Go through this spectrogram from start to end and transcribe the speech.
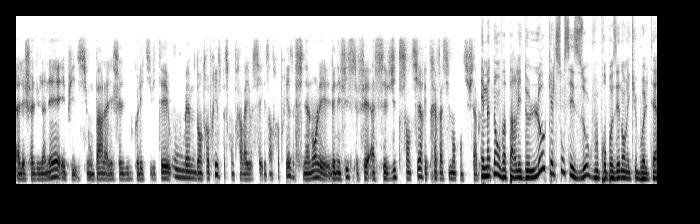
à l'échelle d'une année. Et puis, si on parle à l'échelle d'une collectivité ou même d'entreprise, parce qu'on travaille aussi avec des entreprises, finalement, les bénéfices se fait assez vite sentir et très facilement quantifiable. Et maintenant, on va parler de l'eau. Quelles sont ces eaux que vous proposez dans les cubes Walter?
